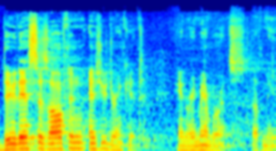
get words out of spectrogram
Do this as often as you drink it in remembrance of me.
